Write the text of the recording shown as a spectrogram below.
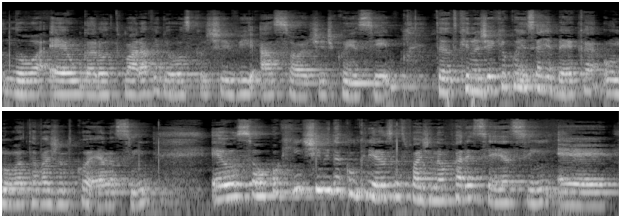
O Noah é um garoto maravilhoso que eu tive a sorte de conhecer. Tanto que no dia que eu conheci a Rebeca, o Noah tava junto com ela, assim. Eu sou um pouquinho tímida com crianças, pode não parecer assim. É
